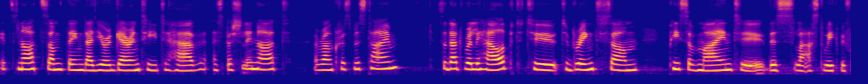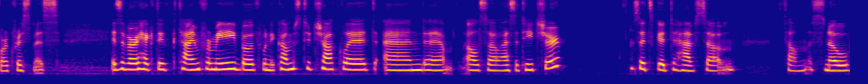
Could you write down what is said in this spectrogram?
it's not something that you're guaranteed to have, especially not around Christmas time. So that really helped to to bring some peace of mind to this last week before Christmas. It's a very hectic time for me, both when it comes to chocolate and um, also as a teacher. So it's good to have some some snow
